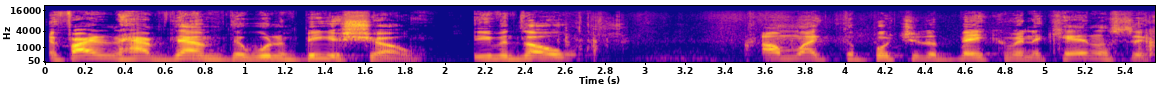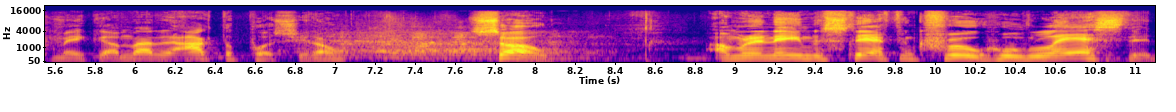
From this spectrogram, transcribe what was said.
if I didn't have them, there wouldn't be a show. Even though I'm like the butcher, the baker, and the candlestick maker, I'm not an octopus, you know? so, I'm gonna name the staff and crew who lasted.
